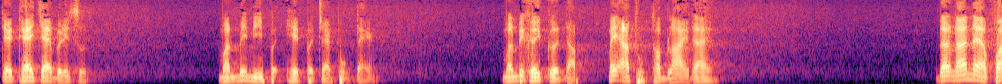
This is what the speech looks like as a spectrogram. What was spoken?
ใจแท้ใจบริสุทธิ์ มันไม่มีเหตุปัจจัยปรุงแต่ง มันไม่เคยเกิดดับ ไม่อาจถูกทำลายได้ ดังนั้นเนี่ยฟ้า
